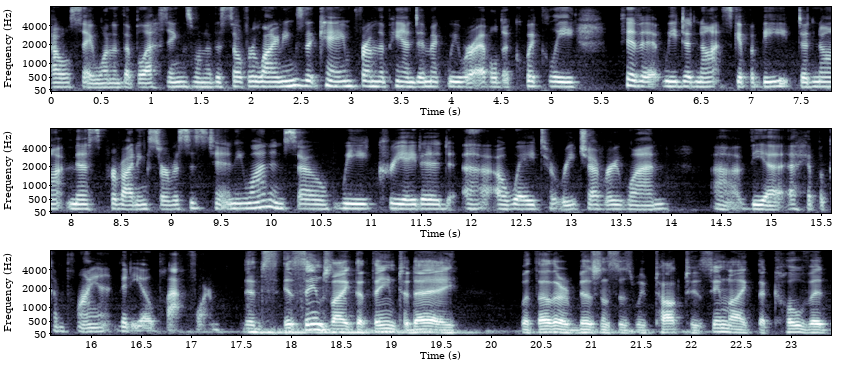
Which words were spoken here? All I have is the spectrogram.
I will say one of the blessings, one of the silver linings that came from the pandemic, we were able to quickly pivot. We did not skip a beat, did not miss providing services to anyone, and so we created a, a way to reach everyone uh, via a HIPAA compliant video platform. it's it seems like the theme today with other businesses we've talked to seem like the COVID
